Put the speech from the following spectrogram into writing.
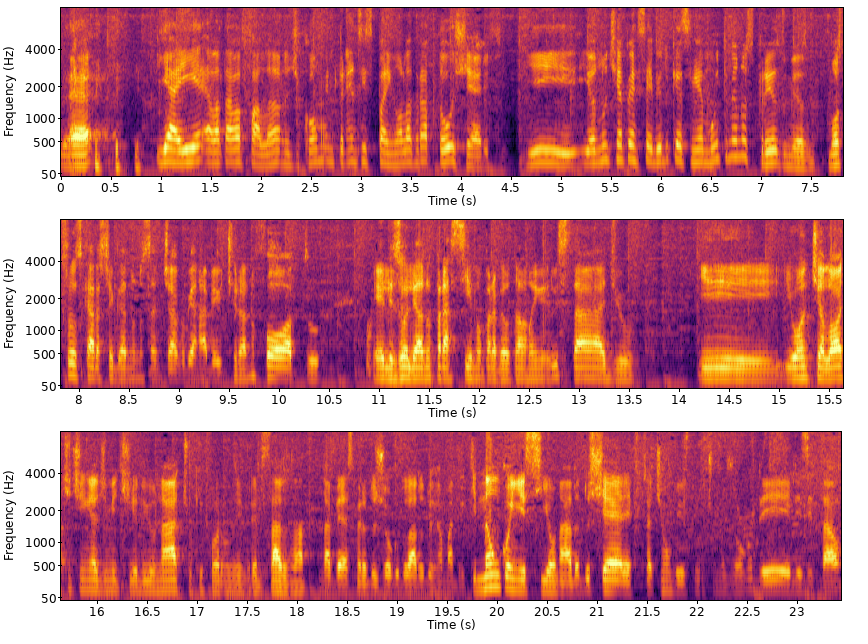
É, e aí ela estava falando de como a imprensa espanhola tratou o xerife. E, e, eu não tinha percebido que assim é muito menosprezo mesmo. Mostrou os caras chegando no Santiago Bernabéu tirando foto, eles olhando para cima para ver o tamanho do estádio. E, e, o Ancelotti tinha admitido, e o Nacho, que foram os entrevistados na, na, véspera do jogo do lado do Real Madrid, que não conheciam nada do Sheriff, só tinham visto o último jogo deles e tal.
